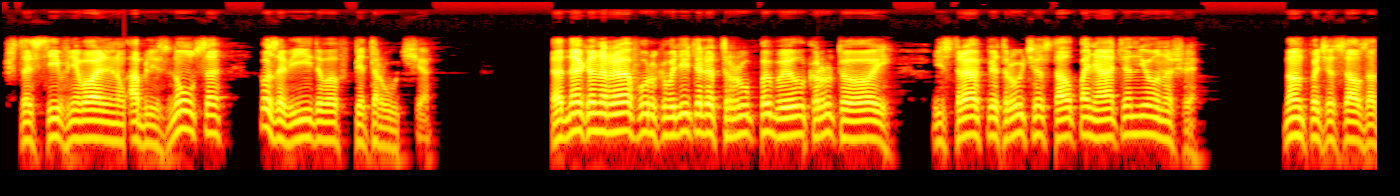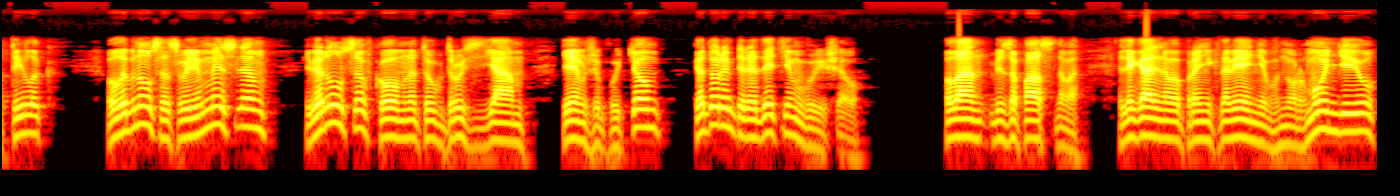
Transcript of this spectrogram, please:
что Стив невольно облизнулся, позавидовав Петруччо. Однако нрав у руководителя труппы был крутой, и страх Петручча стал понятен юноше. Но он почесал затылок, улыбнулся своим мыслям и вернулся в комнату к друзьям тем же путем, которым перед этим вышел. План безопасного, легального проникновения в Нурмундию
